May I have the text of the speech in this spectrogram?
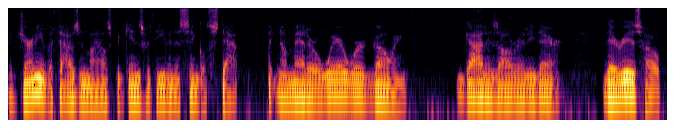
A journey of a thousand miles begins with even a single step. But no matter where we're going, God is already there. There is hope.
